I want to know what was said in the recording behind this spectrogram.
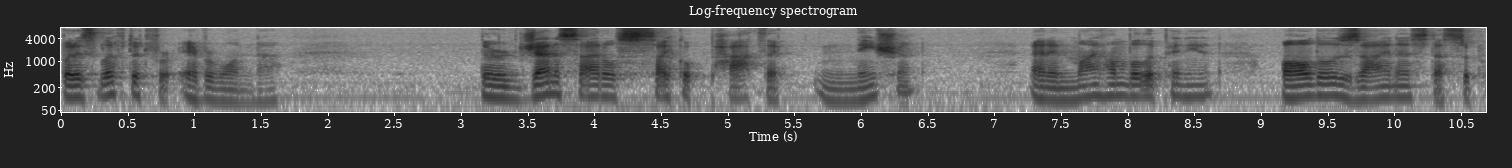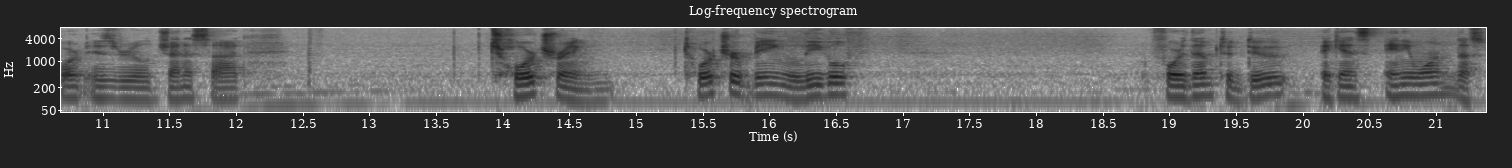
But it's lifted for everyone now. They're a genocidal, psychopathic nation, and in my humble opinion, all those Zionists that support Israel genocide, torturing, torture being legal for them to do against anyone that's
